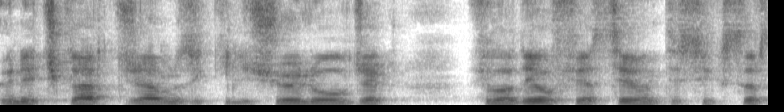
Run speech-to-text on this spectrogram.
Öne çıkartacağımız ikili şöyle olacak. Philadelphia 76ers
